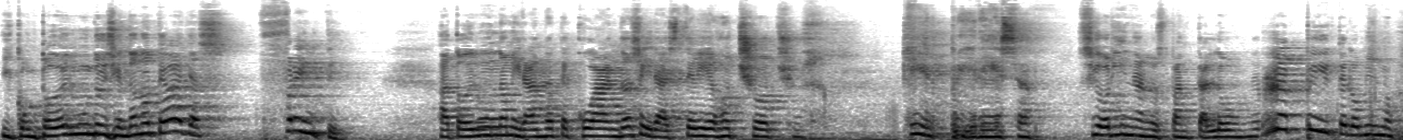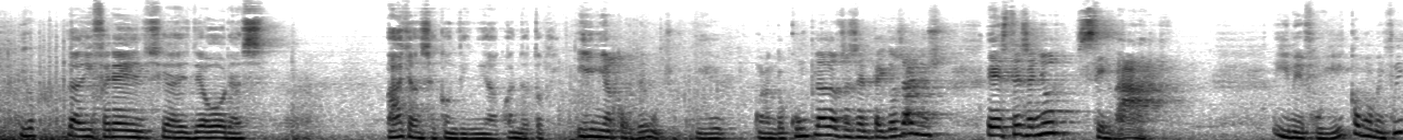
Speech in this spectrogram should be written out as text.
y con todo el mundo diciendo no te vayas, frente a todo el mundo mirándote, ¿cuándo se irá este viejo chocho? ¡Qué pereza! Se orinan los pantalones, repite lo mismo. La diferencia es de horas. Váyanse con dignidad cuando toque. Y me acordé mucho cuando cumpla los 62 años, Este señor se va. Y me fui como me fui.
